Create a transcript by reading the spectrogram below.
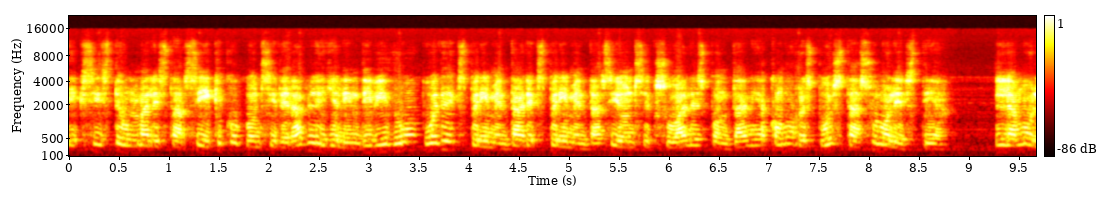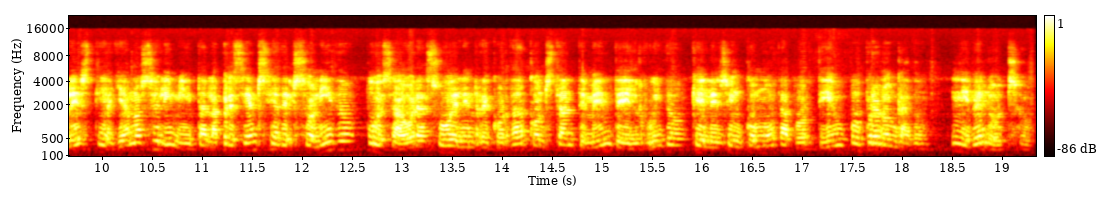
Existe un malestar psíquico considerable y el individuo puede experimentar experimentación sexual espontánea como respuesta a su molestia. La molestia ya no se limita a la presencia del sonido, pues ahora suelen recordar constantemente el ruido que les incomoda por tiempo prolongado. Nivel 8.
